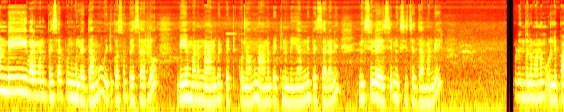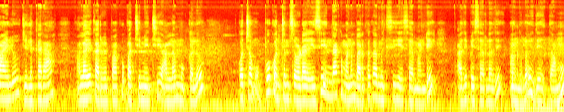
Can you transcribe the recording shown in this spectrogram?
అండి. ఇవాళ మనం పెసర పునుగులు వేద్దాము వీటి కోసం పెసర్లు బియ్యం మనం నానబెట్టి పెట్టుకున్నాము. నానబెట్టిన బియ్యంని పెసర్లని మిక్సీలో వేసి మిక్సీ చేద్దామండి. ఇప్పుడు ఇందులో మనం ఉల్లిపాయలు జీలకర్ర అలాగే కరివేపాకు పచ్చిమిర్చి అల్లం ముక్కలు కొంచెం ఉప్పు కొంచెం సోడా వేసి ఇందాక మనం బరకగా మిక్సీ చేసామండి. అది పెసర్లది. అందులో ఇది వేద్దాము.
